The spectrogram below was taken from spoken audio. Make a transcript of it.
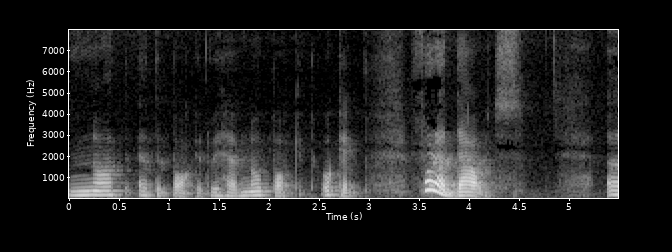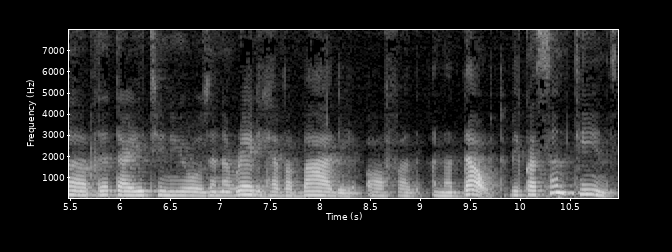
not at the pocket. We have no pocket. Okay. For adults uh, that are 18 years and already have a body of a, an adult, because some teens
